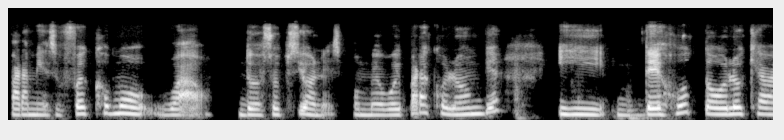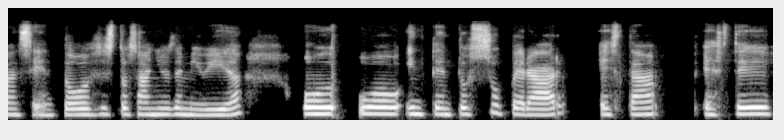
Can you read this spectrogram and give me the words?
para mí eso fue como, wow, dos opciones, o me voy para Colombia y dejo todo lo que avancé en todos estos años de mi vida, o, intento superar esta, este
